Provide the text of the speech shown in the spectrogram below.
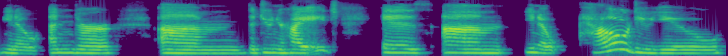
you know, under um, the junior high age is um, you know how do you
